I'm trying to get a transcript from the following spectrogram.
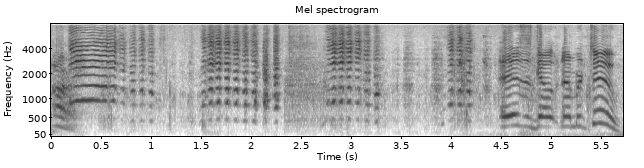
All right. This is goat number two.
